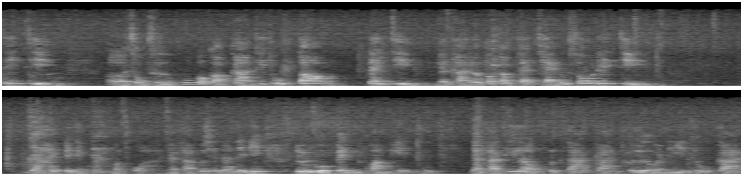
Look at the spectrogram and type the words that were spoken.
ได้จริงส่งเสริมผู้ประกอบการที่ถูกต้องได้จริงนะคะ แล้วก็กำจัดแชร์ลูกโซ่ได้จริง อยากให้เป็นอย่างนั้นมากกว่านะคะเพราะฉะนั้นในนี้โดยรวมเป็นความเห็นนะคะที่เราปรึกษากันก็เลยวันนี้ถือโอกาส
